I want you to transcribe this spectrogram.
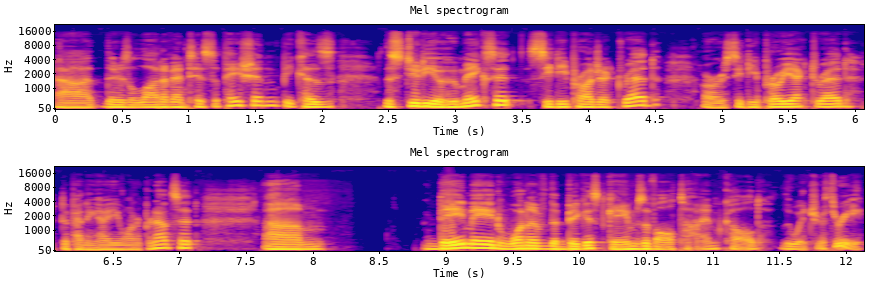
Uh, there's a lot of anticipation because the studio who makes it, CD Projekt Red or CD Projekt Red, depending how you want to pronounce it, um, they made one of the biggest games of all time called The Witcher 3.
